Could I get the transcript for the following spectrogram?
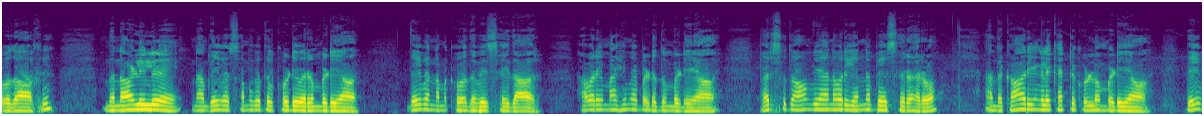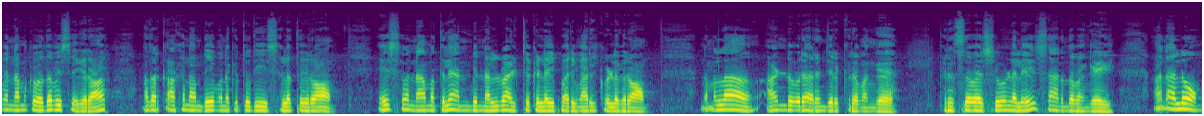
போவதாக இந்த நாளிலே நாம் தெய்வ சமூகத்தில் கூடி வரும்படியாய் தெய்வன் நமக்கு உதவி செய்தார். அவரை மகிமைப்படுத்தும்படியாய் பரிசு ஆவியானவர் என்ன பேசுகிறாரோ அந்த காரியங்களை கற்றுக்கொள்ளும்படியாய் தெய்வன் நமக்கு உதவி செய்கிறார். அதற்காக நாம் தேவனுக்கு துதி செலுத்துகிறோம். இயேசுவன் நாமத்தில் அன்பின் நல்வாழ்த்துக்களை பரிமாறிக்கொள்ளுகிறோம். நம்மெல்லாம் ஆண்டவர் அறிஞ்சிருக்கிறவங்க கிறிஸ்தவ சூழ்நிலையை சார்ந்தவங்க. ஆனாலும்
